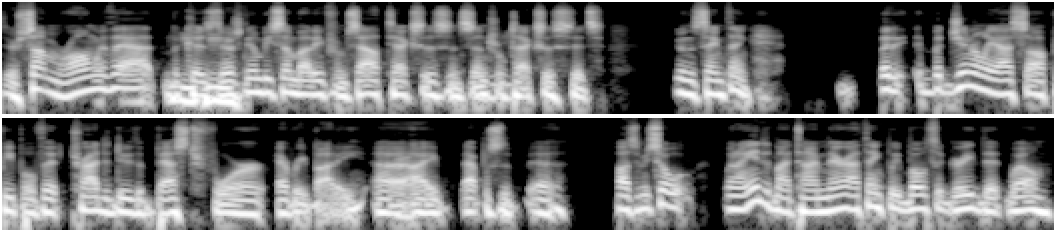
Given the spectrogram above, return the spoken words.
there's something wrong with that because Mhm. there's going to be somebody from South Texas and Central Mhm. Texas that's doing the same thing. But but generally, I saw people that tried to do the best for everybody. Uh, Right. I that was uh, positive. So when I ended my time there, I think we both agreed that well,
